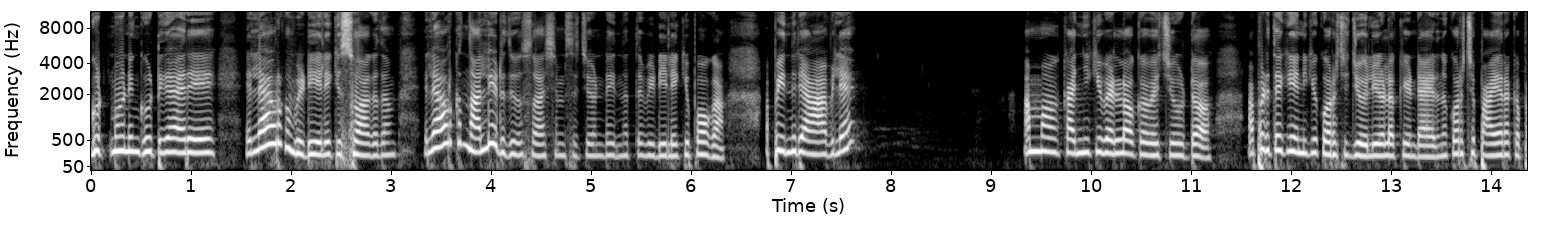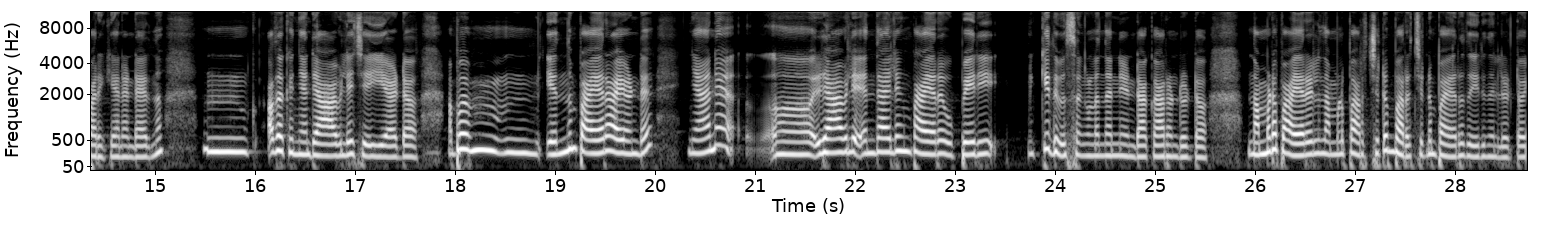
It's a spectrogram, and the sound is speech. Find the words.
ഗുഡ് മോർണിംഗ് കൂട്ടുകാരെ. എല്ലാവർക്കും വീഡിയോയിലേക്ക് സ്വാഗതം. എല്ലാവർക്കും നല്ലൊരു ദിവസം ആശംസിച്ചുകൊണ്ട് ഇന്നത്തെ വീഡിയോയിലേക്ക് പോകാം. അപ്പോൾ ഇന്ന് രാവിലെ അമ്മ കഞ്ഞിക്ക് വെള്ളമൊക്കെ വെച്ചു കേട്ടോ. അപ്പോഴത്തേക്ക് എനിക്ക് കുറച്ച് ജോലികളൊക്കെ ഉണ്ടായിരുന്നു. കുറച്ച് പയറൊക്കെ പറിക്കാനുണ്ടായിരുന്നു. അതൊക്കെ ഞാൻ രാവിലെ ചെയ്യുക കേട്ടോ. അപ്പം എന്നും പയറായതുകൊണ്ട് ഞാൻ രാവിലെ എന്തായാലും പയർ ഉപ്പേരി മിക്ക ദിവസങ്ങളും തന്നെ ഉണ്ടാക്കാറുണ്ട് കേട്ടോ. നമ്മുടെ പയറിൽ നമ്മൾ പറിച്ചിട്ടും പറിച്ചിട്ടും പയർ തീരുന്നില്ല കേട്ടോ.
